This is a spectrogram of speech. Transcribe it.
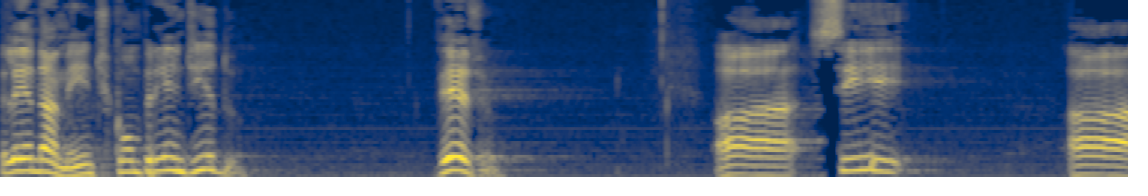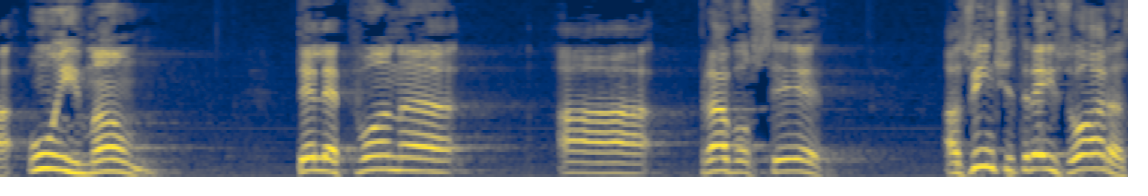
plenamente compreendido. Vejam, ah, se ah, um irmão telefona ah, para você às 23 horas,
